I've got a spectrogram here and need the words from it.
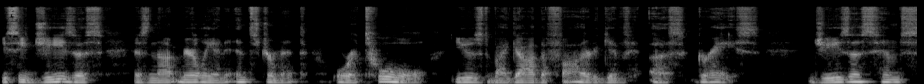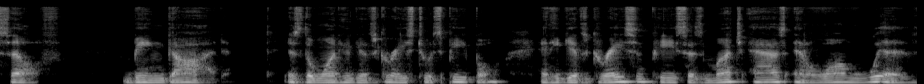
You see, Jesus is not merely an instrument or a tool used by God the Father to give us grace. Jesus Himself, being God, is the one who gives grace to His people, and He gives grace and peace as much as and along with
